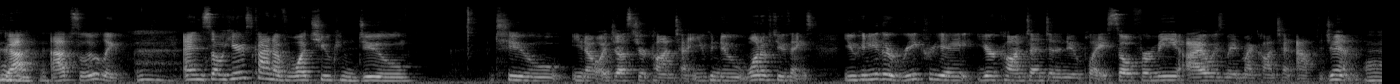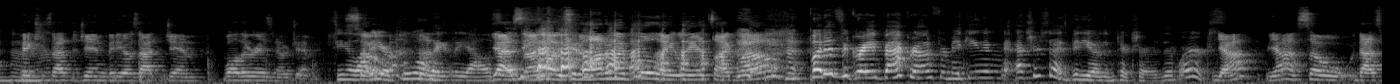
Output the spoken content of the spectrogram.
yeah, absolutely. And so here's kind of what you can do to, you know, adjust your content. You can do one of two things. You can either recreate your content in a new place. So for me, I always made my content at the gym. Mm-hmm. Pictures at the gym, videos at the gym. Well, there is no gym. Seen a lot of your pool lately, Allison. yes, I know. I've seen a lot of my pool lately. It's like, well, But it's a great background for making exercise videos and pictures. It works. Yeah, yeah. So that's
